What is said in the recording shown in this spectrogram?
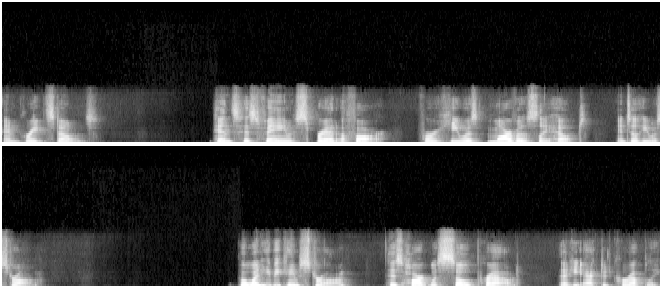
and great stones. Hence his fame spread afar, for he was marvelously helped until he was strong. But when he became strong, his heart was so proud that he acted corruptly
